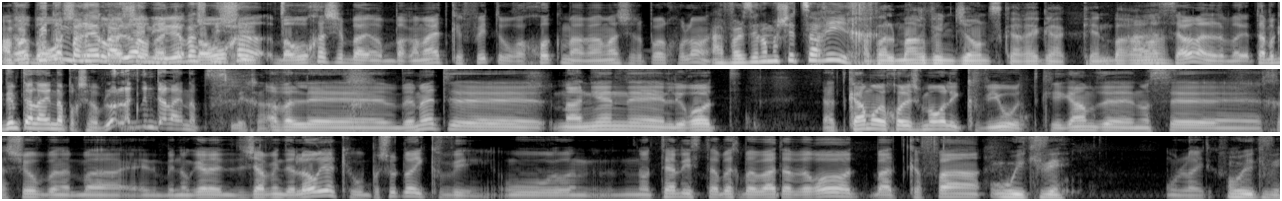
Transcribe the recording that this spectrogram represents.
אבל לא, פתאום ברבע לא, השני, רבע שלישי, ברור לך שברמה ההתקפית הוא רחוק מהרמה של הפועל חולון. אבל זה לא מה שצריך. אבל מרווין ג'ונס כרגע כן ברמה? אה, סבבה, אתה מקדים את ה lineup עכשיו, לא להקדים את ה lineup. סליחה. אבל אה, באמת אה, מעניין לראות עד כמה הוא יכול לשמור על עקביות, כי גם זה נושא חשוב בנוגע לג'אבין דלוריה, כי הוא פשוט לא עקבי. הוא נוטה להסתבך בבעיית עבירות, בהתקפה, הוא עקבי, הוא לא עקבי. הוא עקבי.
